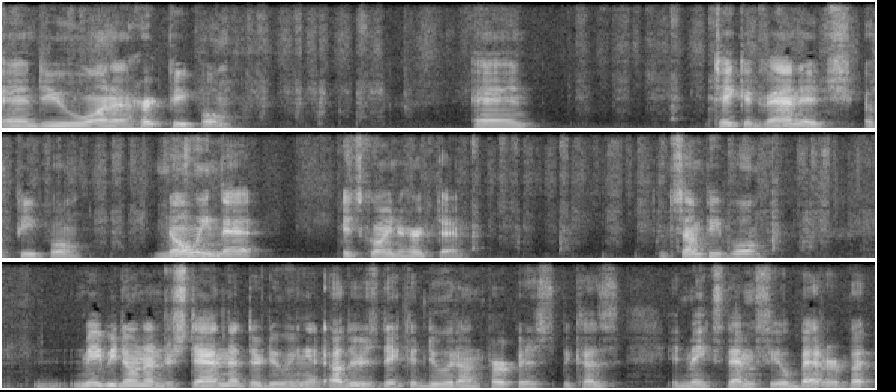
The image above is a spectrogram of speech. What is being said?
And you want to hurt people and take advantage of people knowing that it's going to hurt them? And some people maybe don't understand that they're doing it. Others, they could do it on purpose because it makes them feel better. But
